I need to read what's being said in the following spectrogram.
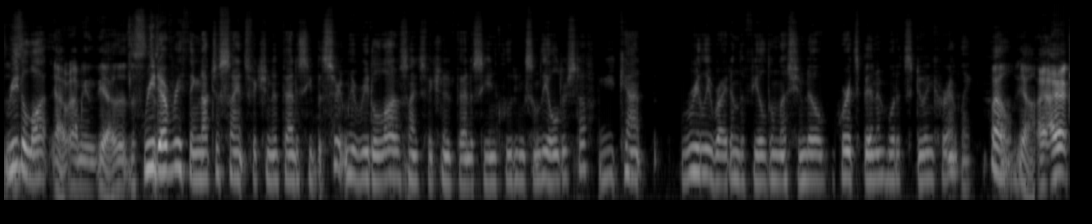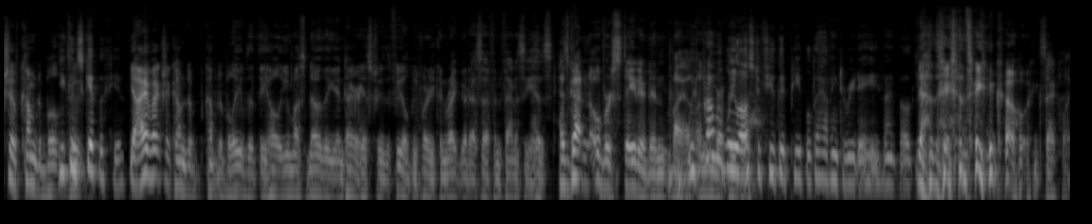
Read a lot. Yeah, I mean, yeah. This, Read everything, not just science fiction and fantasy, but certainly read a lot of science fiction and fantasy, including some of the older stuff. You can't really write in the field unless you know where it's been and what it's doing currently. Well, yeah. I, I actually have come to believe. You can skip a few. Yeah, I've actually come to come to believe that the whole "you must know the entire history of the field before you can write good SF and fantasy" has has gotten overstated in by a, We've a probably lost a few good people to having to read A. Van Vogt. Yeah, there, there you go. Exactly.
